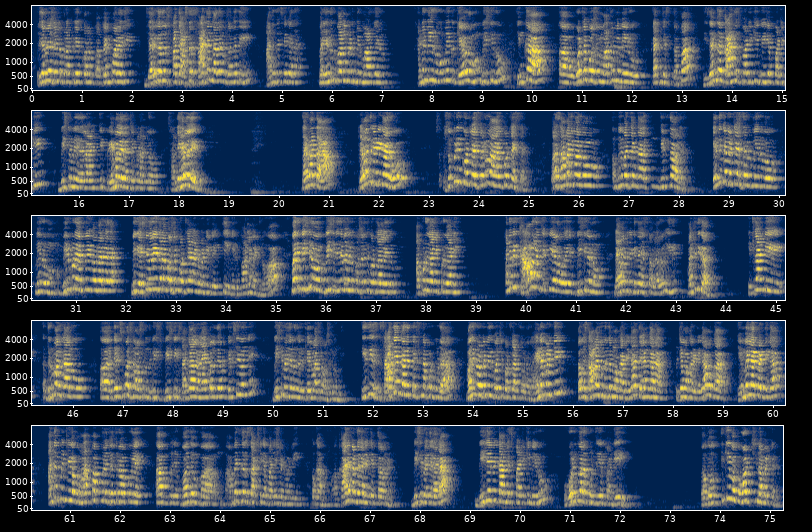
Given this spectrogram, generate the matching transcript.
రిజర్వేషన్ల ప్రక్రియ కొన- పెంపు అనేది జరగదు సాధ్యం అసలు సాధ్యం కాదని సంగతి అనుభవిస్తే కదా. మరి ఎందుకు పార్లమెంట్ మీరు మాట్లాడలేరు అంటే మీరు మీకు కేవలం బీసీలు ఇంకా ఓట్ల కోసం మాత్రమే మీరు ప్రయత్నిస్తారు తప్ప నిజంగా కాంగ్రెస్ పార్టీకి బీజేపీ పార్టీకి బీసీల మీద ఎలాంటి ప్రేమ లేదని చెప్పడంలో సందేహమే లేదు తర్వాత రేవంత్ రెడ్డి గారు సు- సుప్రీంకోర్టులో వేస్తాడు హైకోర్టులో వేస్తాడు వాళ్ళ సామాజిక వర్గం బీభత్సంగా తిడుతూ ఉన్నది ఎందుకంటే ఎట్లా వేస్తారు మీరు మీరు మీరు కూడా ఎంపీగా ఉన్నారు కదా? మీరు ఎస్సీ వర్గీకరణ కోసం కొట్లాడినటువంటి వ్యక్తి మీరు పార్లమెంట్లో మరి బీసీ బీసీ రిజర్వేషన్ కోసం ఎందుకు కొట్లాడలేదు? అప్పుడు కానీ ఇప్పుడు కానీ? అంటే మీరు కావాలని చెప్పి బీసీలను నైవేద్యం కింద వేస్తూ ఉన్నారు. ఇది మంచిది కాదు. ఇట్లాంటి దుర్మార్గాలు తెలుసుకోవాల్సిన అవసరం ఉంది. బీసీ బీసీ సంఘాల నాయకుల దగ్గర తెలిసి ఉంది బీసీ ప్రజలకు తెలియాల్సిన అవసరం ఉంది. ఇది సాధ్యం కాదని తెలిసినప్పుడు కూడా మళ్ళీ రోడ్డు మీదకి వచ్చి కొట్లాడుతున్నారు అయినప్పటికీ ఒక సామాజిక ఉద్యమకారినిగా తెలంగాణ ఉద్యమకారినిగా ఒక ఎమ్మెల్యే అభ్యర్థిగా అంతకుమించి ఒక మహాత్మా పూలే జ్యోతిరావు పూలే బౌద్ధ అంబేద్కర్ సాక్షిగా పనిచేసినటువంటి ఒక కార్యకర్తగా నేను చెప్తా ఉన్నాను. బీసీ ప్రజలారా బీజేపీ కాంగ్రెస్ పార్టీకి మీరు ఓటు ద్వారా పూర్తి చెప్పండి. ఒక వ్యక్తికి ఒక ఓటు ఇచ్చిన అంబేద్కర్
